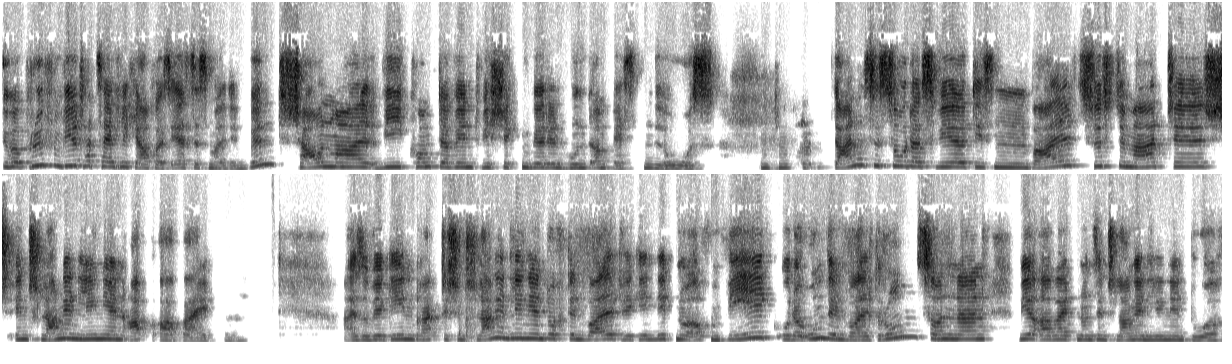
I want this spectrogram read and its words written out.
überprüfen wir tatsächlich auch als erstes mal den Wind, schauen mal, wie kommt der Wind, wie schicken wir den Hund am besten los. Mhm. Dann ist es so, dass wir diesen Wald systematisch in Schlangenlinien abarbeiten. Also wir gehen praktisch in Schlangenlinien durch den Wald. Wir gehen nicht nur auf dem Weg oder um den Wald rum, sondern wir arbeiten uns in Schlangenlinien durch.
